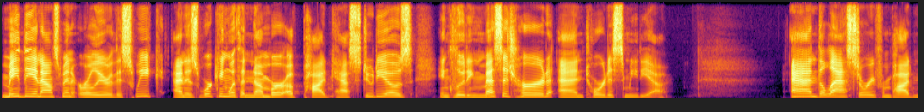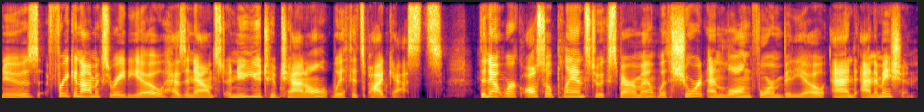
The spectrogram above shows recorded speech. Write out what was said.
made the announcement earlier this week and is working with a number of podcast studios, including Message Heard and Tortoise Media. And the last story from Pod News Freakonomics Radio has announced a new YouTube channel with its podcasts. The network also plans to experiment with short and long form video and animation.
